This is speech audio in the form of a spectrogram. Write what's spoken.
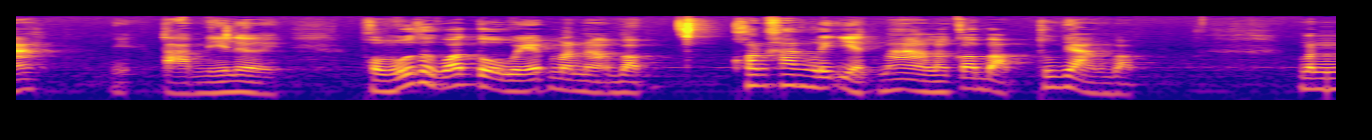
นะนี่ตามนี้เลย ผมรู้สึกว่าตัวเว็บมันอะแบบค่อนข้างละเอียดมาก แล้วก็แบบทุกอย่างแบบ มัน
